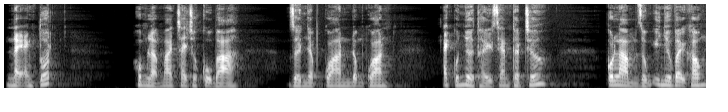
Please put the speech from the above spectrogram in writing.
"Này anh Tuất, hôm làm ma chay cho cụ bà, giờ nhập quan động quan, anh có nhờ thầy xem thật chứ? Có làm giống y như vậy không?"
